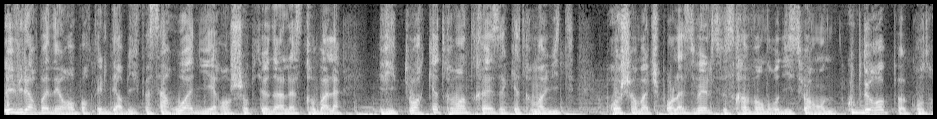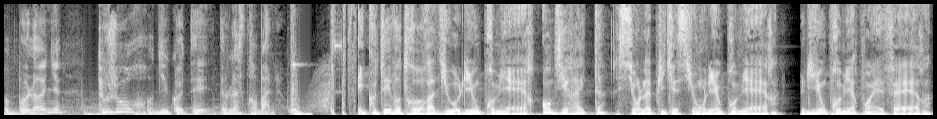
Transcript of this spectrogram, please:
Les Villeurbanais ont remporté le derby face à Rouen hier en championnat à l'Astrobal. Victoire 93 à 88. Prochain match pour l'Asvel, ce sera vendredi soir en Coupe d'Europe contre Bologne, toujours du côté de l'Astrobal. Écoutez votre radio Lyon Première en direct sur l'application Lyon Première, lyonpremière.fr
